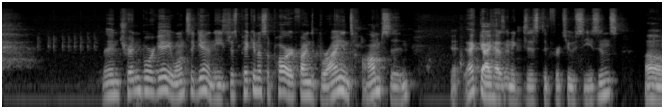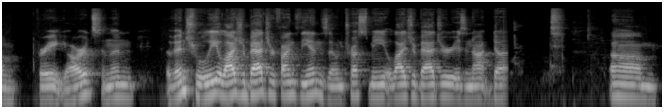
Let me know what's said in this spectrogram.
Then Trenton Bourguet, once again. He's just picking us apart. Finds Brian Thompson. That guy hasn't existed for two seasons. Um, for eight yards, and then eventually Elijah Badger finds the end zone. Trust me, Elijah Badger is not done. Um,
